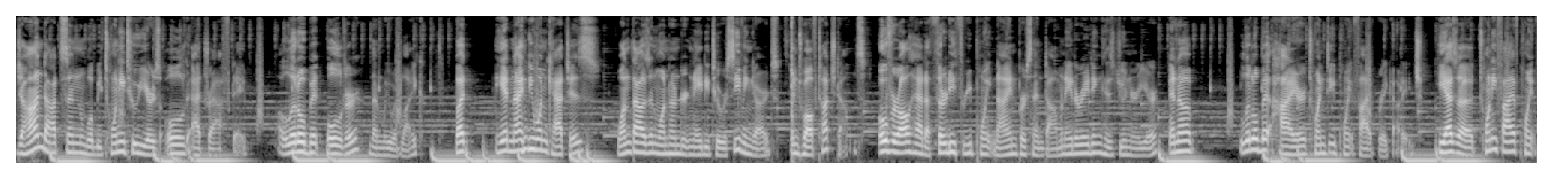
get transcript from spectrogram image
Jahan Dotson will be 22 years old at draft day, a little bit older than we would like, but he had 91 catches, 1,182 receiving yards, and 12 touchdowns. Overall, had a 33.9% dominator rating his junior year, and a little bit higher 20.5 breakout age. He has a 25.5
